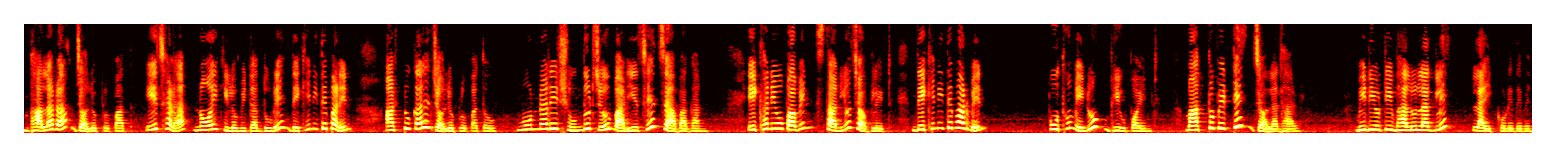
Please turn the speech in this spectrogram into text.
ভালারা জলপ্রপাত। এছাড়া নয় কিলোমিটার দূরে দেখে নিতে পারেন আট্টুকাল জলপ্রপাতও। মুন্নারের সৌন্দর্য বাড়িয়েছে চা বাগান। এখানেও পাবেন স্থানীয় চকলেট। দেখে নিতে পারবেন প্রথম এডু ভিউ পয়েন্ট। মাত্রপেটে জলাধার। ভিডিওটি ভালো লাগলে লাইক করে দেবেন।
